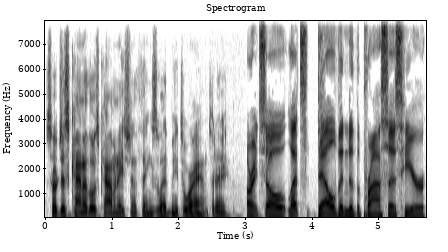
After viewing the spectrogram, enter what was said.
so just kind of those combination of things led me to where I am today. All right, so let's delve into the process here.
